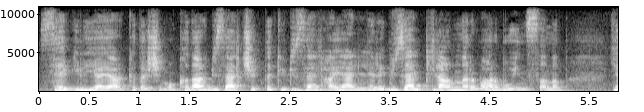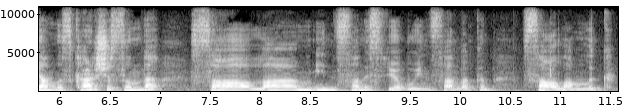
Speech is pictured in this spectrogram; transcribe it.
Sevgili yay arkadaşım o kadar güzel çıktı ki güzel hayalleri güzel planları var bu insanın. Yalnız karşısında sağlam insan istiyor bu insan bakın. Sağlamlık.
